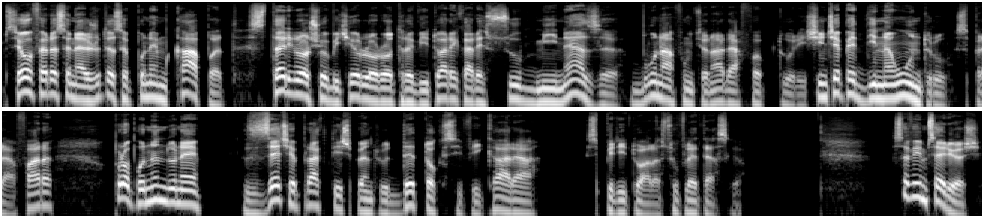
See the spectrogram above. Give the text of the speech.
se oferă să ne ajute să punem capăt stărilor și obiceiurilor otrăvitoare care subminează buna funcționare a făpturii și începe dinăuntru spre afară, propunându-ne 10 practici pentru detoxificarea spirituală, sufletească. Să fim serioși,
